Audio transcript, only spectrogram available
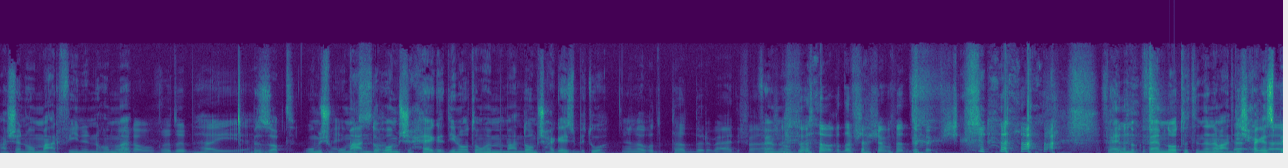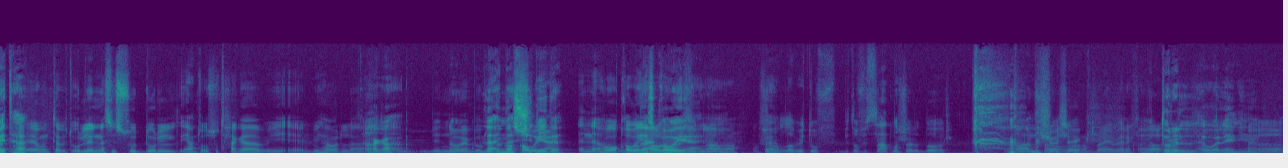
عشان هم عارفين إن هم لو غضب هي بالظبط. ومش. وما عندهمش حاجة دي نقطة مهمة ما عندهمش حاجة يثبتوها. يعني لو غضبت هتضرب عادي فاهم؟ ما بغضبش عشان ما اتضربش فاهم فاهم نقطة إن أنا ما عنديش حاجة أثبتها؟ وأنت بتقول للناس السود دول يعني تقصد حاجة بي- بيها ولا؟ حاجة- إن هو لا، الناس قوي شديدة. إن هو قوي ناس يعني. قوية يعني. آه. ما شاء؟ الله بيطوف بيطوف الساعة 12 الظهر. آه، ما عندوش مشاكل. ربنا يبارك فيك. الدور الأولاني ها؟ آه.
